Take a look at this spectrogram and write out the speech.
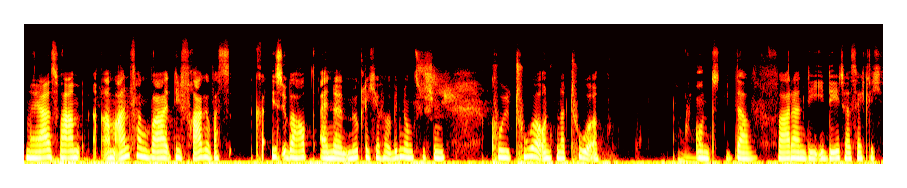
Naja, es war am, am Anfang war die Frage, was ist überhaupt eine mögliche Verbindung zwischen Kultur und Natur? Mhm. Und da war dann die Idee tatsächlich,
